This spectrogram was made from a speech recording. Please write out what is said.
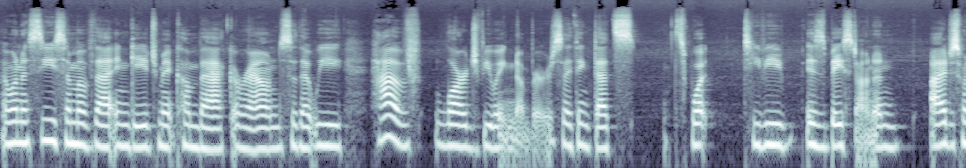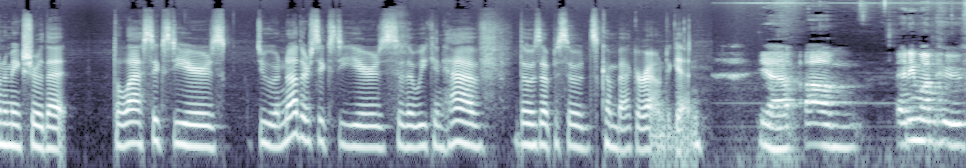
I want to see some of that engagement come back around so that we have large viewing numbers. I think that's, it's what TV is based on. And I just want to make sure that the last 60 years do another 60 years so that we can have those episodes come back around again. Yeah. Um, anyone who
